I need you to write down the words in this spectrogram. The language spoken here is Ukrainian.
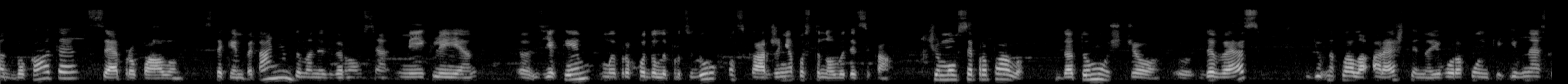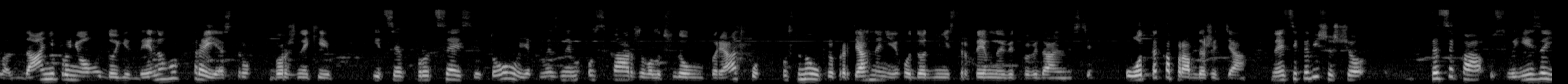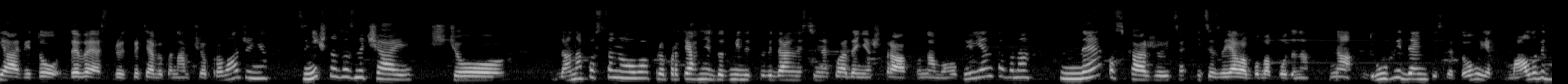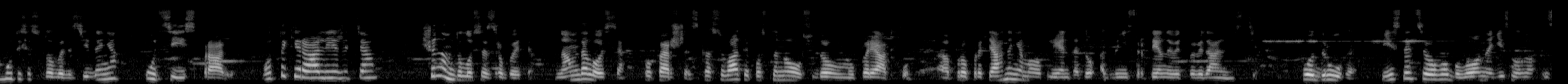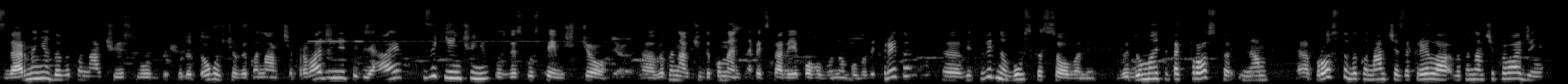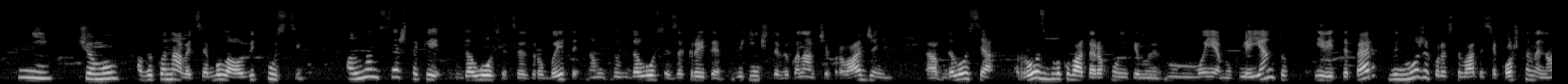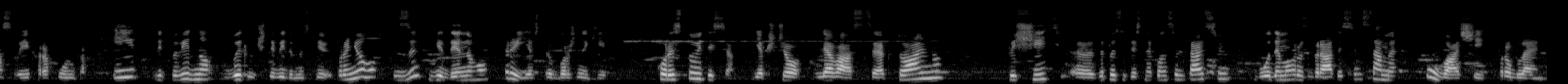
адвокате, все пропало. З таким питанням до мене звернувся мій клієнт, е, з яким ми проходили процедуру оскарження постанови ТЦК. Чому все пропало? Да тому, що е, ДВС наклала арешти на його рахунки і внесла дані про нього до єдиного реєстру боржників. І це в процесі того, як ми з ним оскаржували в судовому порядку постанову про притягнення його до адміністративної відповідальності. От така правда життя. Найцікавіше, що ТЦК у своїй заяві до ДВС про відкриття виконавчого провадження цинічно зазначає, що дана постанова про притягнення до адмінвідповідальності накладення штрафу на мого клієнта вона не оскаржується, і ця заява була подана на другий день після того, як мало відбутися судове засідання у цій справі. От такі реалії життя. Що нам вдалося зробити? Нам вдалося, по-перше, скасувати постанову в судовому порядку е, про притягнення мого клієнта до адміністративної відповідальності. По-друге, після цього було надіслано звернення до виконавчої служби щодо того, що виконавче провадження підлягає закінченню у зв'язку з тим, що е, виконавчий документ, на підставі якого воно було відкрито, е, відповідно був скасований. Ви думаєте так просто і нам е, просто виконавча закрила виконавче провадження? Ні. Чому? А виконавиця була у відпустці. Але нам все ж таки вдалося це зробити. Нам вдалося закрити, закінчити виконавче провадження. Вдалося розблокувати рахунки моєму клієнту, і відтепер він може користуватися коштами на своїх рахунках і відповідно виключити відомості про нього з єдиного реєстру боржників. Користуйтеся, якщо для вас це актуально. Пишіть, е, записуйтесь на консультацію. Будемо розбиратися саме у вашій проблемі.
